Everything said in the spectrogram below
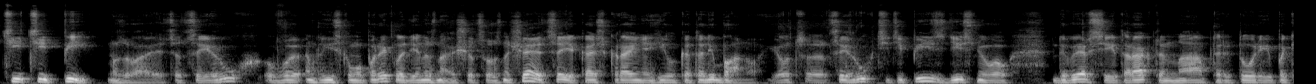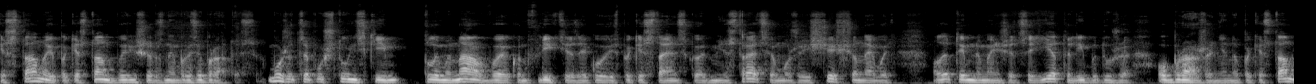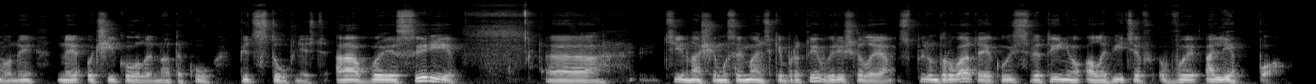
TTP називається цей рух в англійському перекладі. Я не знаю, що це означає. Це якась крайня гілка Талібану. І от е, цей рух TTP здійснював диверсії, теракти на території Пакистану, і Пакистан вирішив з ним розібратися. Може, це пуштунські племена в конфлікті з якоюсь пакистанською адміністрацією, може іще що-небудь, але тим не менше це є. Таліби дуже ображені на Пакистан. Вони не очікували на таку підступність. А в Сирії. Е, ці наші мусульманські брати вирішили сплюндрувати якусь святиню алавітів в Алеппо.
